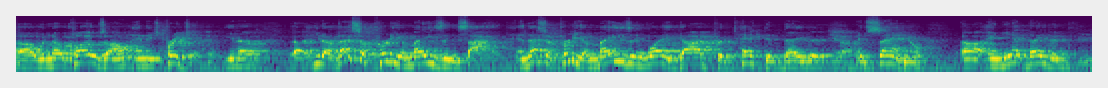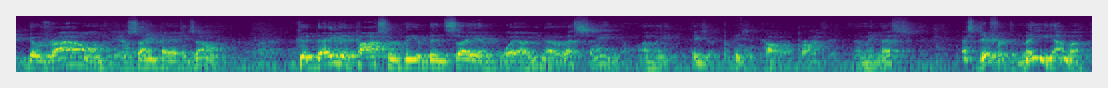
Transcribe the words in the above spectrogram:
uh, with no clothes on, and he's preaching. You know, uh, you know that's a pretty amazing sight, and that's a pretty amazing way God protected David yeah. and Samuel, uh, and yet David goes right on yeah. the same path he's on. Could David possibly have been saying, well, you know, that's Samuel. I mean, he's a, he's a called prophet. I mean, that's, that's different than me. I'm a,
